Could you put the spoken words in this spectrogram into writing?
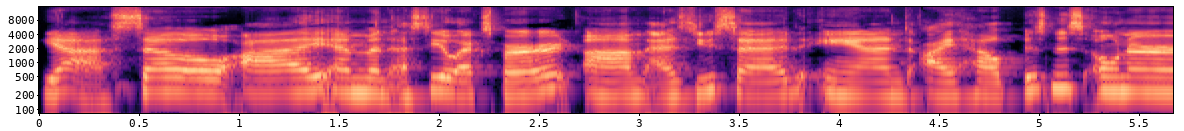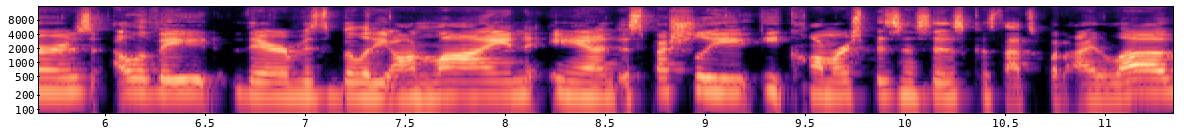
Yeah. So I am an SEO expert, um, as you said, and I help business owners elevate their visibility online and especially e commerce businesses, because that's what I love.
